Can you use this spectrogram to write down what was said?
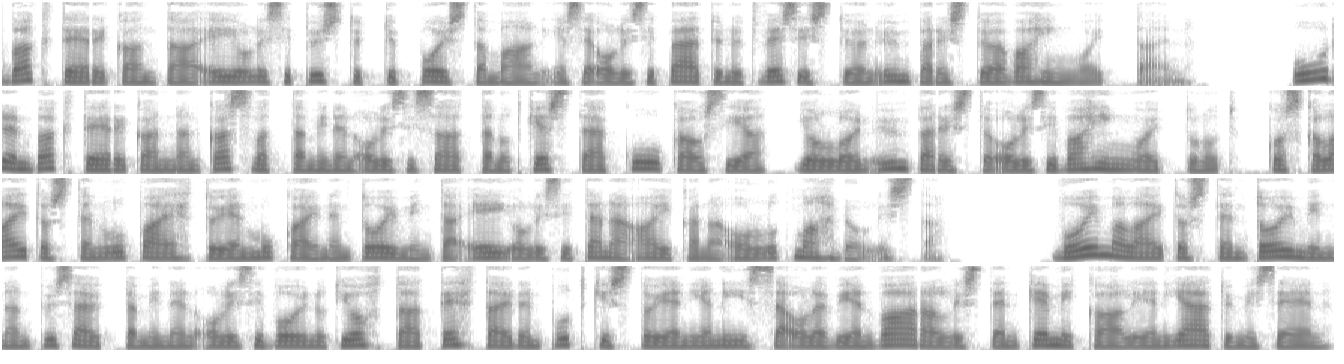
bakteerikantaa ei olisi pystytty poistamaan ja se olisi päätynyt vesistöön ympäristöä vahingoittain. Uuden bakteerikannan kasvattaminen olisi saattanut kestää kuukausia, jolloin ympäristö olisi vahingoittunut, koska laitosten lupaehtojen mukainen toiminta ei olisi tänä aikana ollut mahdollista. Voimalaitosten toiminnan pysäyttäminen olisi voinut johtaa tehtaiden putkistojen ja niissä olevien vaarallisten kemikaalien jäätymiseen,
